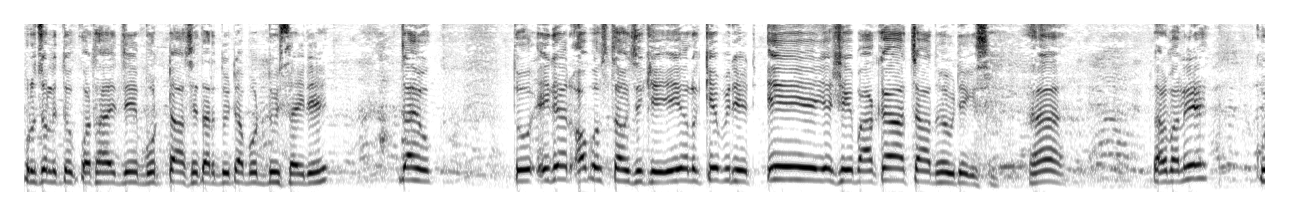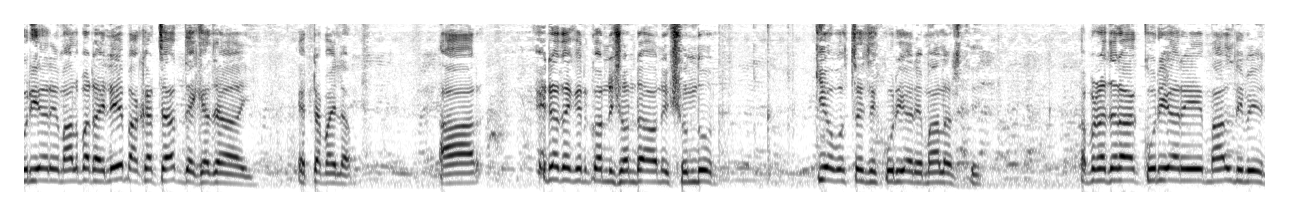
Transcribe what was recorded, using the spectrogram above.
প্রচলিত কথায় যে বোর্ডটা আছে, তার দুইটা বোর্ড দুই সাইডে যাই হোক, তো এটার অবস্থা হয়েছে কি, এই হলো ক্যাবিনেট এ এসে বাঁকা চাঁদ হয়ে উঠে গেছে। হ্যাঁ তার মানে কুরিয়ারে মাল পাঠাইলে বাঁকা চাঁদ দেখা যায়। একটা পাইলাম। আর এটা দেখেন কন্ডিশনটা অনেক সুন্দর। কি অবস্থা হয়েছে কুরিয়ারে মাল আসতে? আপনারা যারা কুরিয়ারে মাল দিবেন,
